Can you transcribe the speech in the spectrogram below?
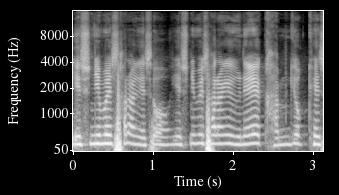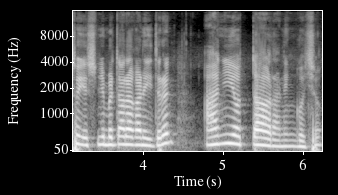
예수님을 사랑해서 예수님의 사랑의 은혜에 감격해서 예수님을 따라가는 이들은 아니었다라는 거죠.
